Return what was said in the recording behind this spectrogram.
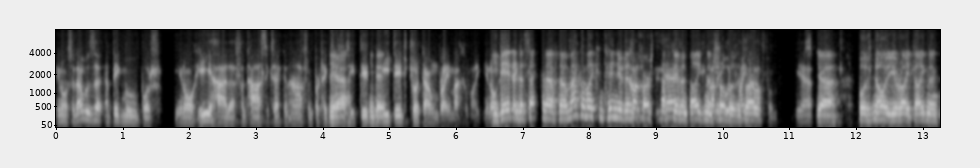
you know, so that was a, a big move. But you know, he had a fantastic second half in particular. Yeah, he did, he did. He did shut down Brian McEvoy. You know, he did in the second half. Now McEvoy continued in the first half, yeah, giving Duignan trouble as well. Yeah, yeah, but no, you're right. Duignan,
